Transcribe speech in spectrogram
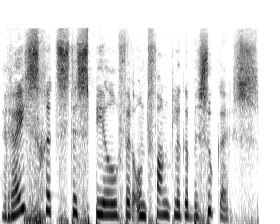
reisgids te speel vir ontvanklike besoekers.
